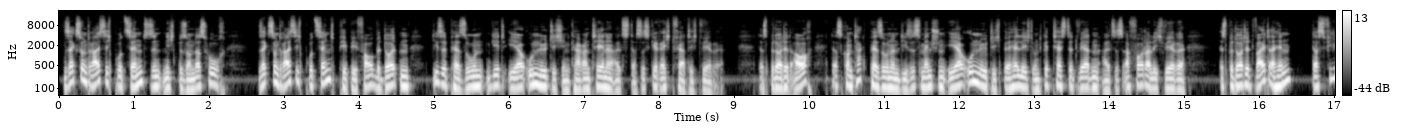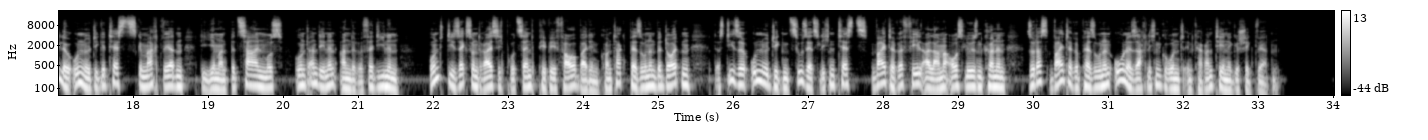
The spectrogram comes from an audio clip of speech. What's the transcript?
36 Prozent sind nicht besonders hoch, 36% ppv bedeuten, diese Person geht eher unnötig in Quarantäne, als dass es gerechtfertigt wäre. Das bedeutet auch, dass Kontaktpersonen dieses Menschen eher unnötig behelligt und getestet werden, als es erforderlich wäre. Es bedeutet weiterhin, dass viele unnötige Tests gemacht werden, die jemand bezahlen muss und an denen andere verdienen, und die 36% ppv bei den Kontaktpersonen bedeuten, dass diese unnötigen zusätzlichen Tests weitere Fehlalarme auslösen können, sodass weitere Personen ohne sachlichen Grund in Quarantäne geschickt werden.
